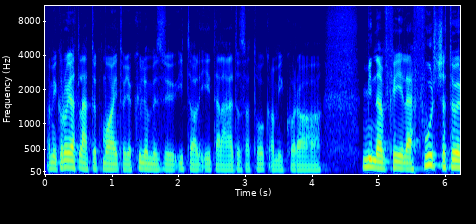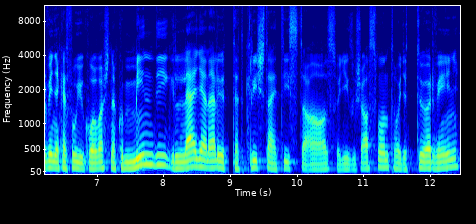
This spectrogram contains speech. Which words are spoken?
amikor olyat láttok majd, hogy a különböző ital étel áldozatok, amikor a mindenféle furcsa törvényeket fogjuk olvasni, akkor mindig legyen előtted kristálytiszta az, hogy Jézus azt mondta, hogy a törvény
